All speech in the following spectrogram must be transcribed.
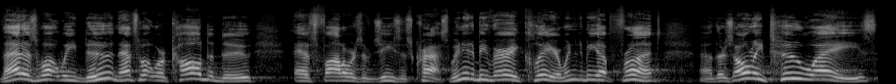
that is what we do, and that's what we're called to do as followers of Jesus Christ. We need to be very clear, we need to be upfront. Uh, there's only two ways.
